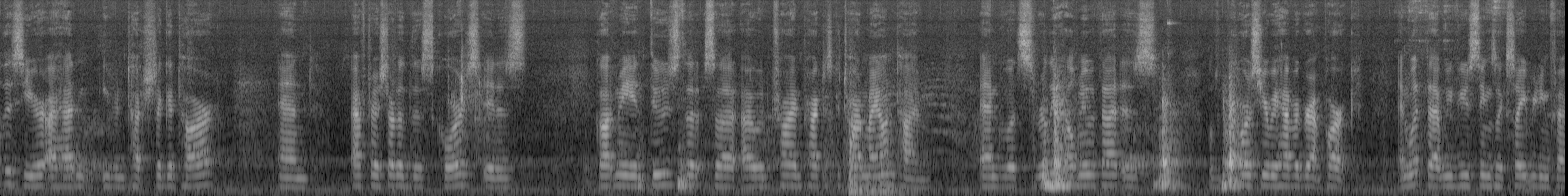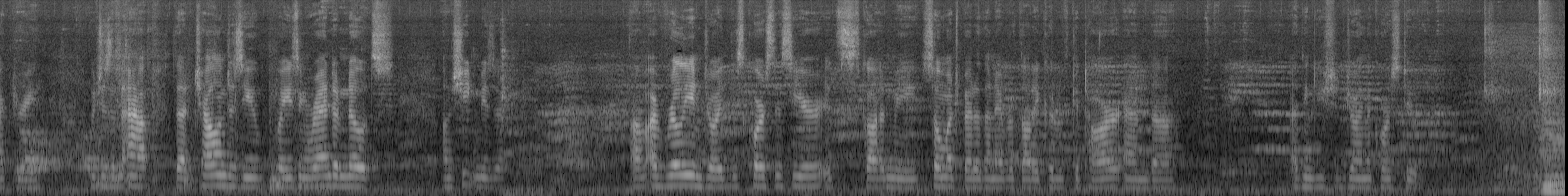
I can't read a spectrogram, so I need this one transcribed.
this year, I hadn't even touched a guitar, and after I started this course, it has got me enthused that, so that I would try and practice guitar in my own time. And what's really helped me with that is, with the course here we have at Grant Park, and with that we've used things like Sight Reading Factory, which is an app that challenges you by using random notes on sheet music. Um, I've really enjoyed this course this year. It's gotten me so much better than I ever thought I could with guitar, and uh, I think you should join the course too.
